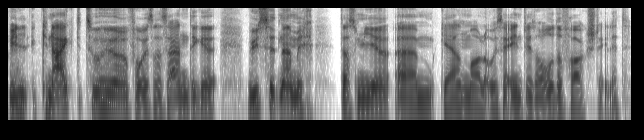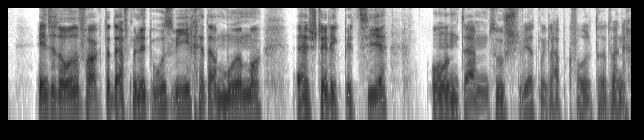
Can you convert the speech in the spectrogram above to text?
Weil geneigte Zuhörer von unseren Sendungen wissen nämlich, dass wir ähm, gerne mal unsere Entweder-Oder-Frage stellen. Entweder-Oder-Frage, da darf man nicht ausweichen, da muss man äh, Stellung beziehen. Und ähm, sonst wird man, glaube ich, gefoltert, wenn ich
